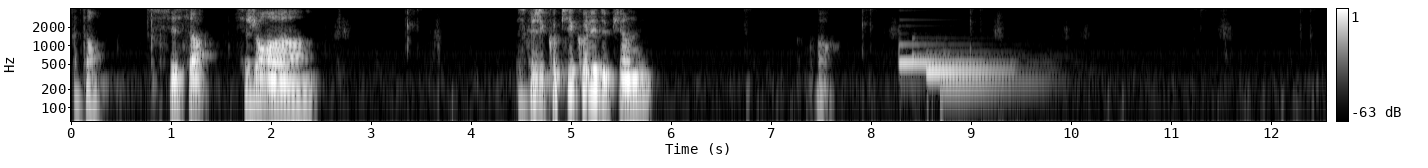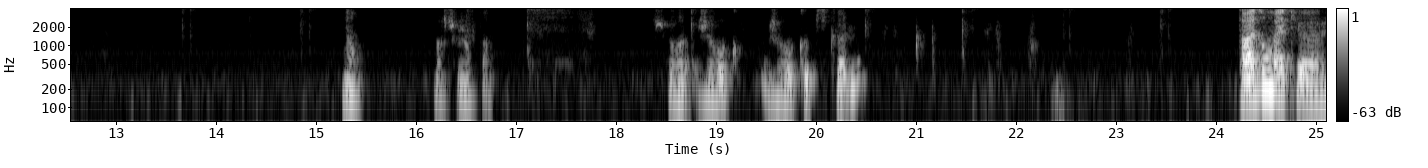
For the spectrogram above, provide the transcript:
Attends, si c'est ça, c'est genre un. Parce que j'ai copié-collé depuis un. Non marche toujours pas. Je, recopie-colle. T'as raison, mec. Euh.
